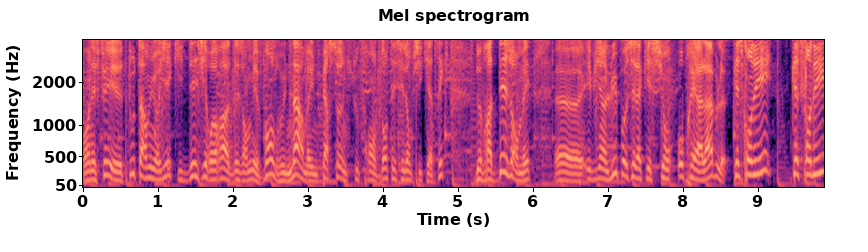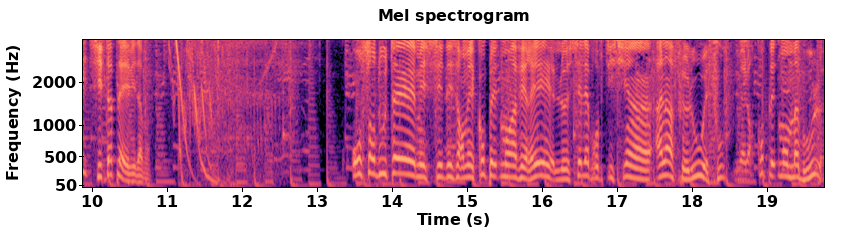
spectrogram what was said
En effet, tout armurier qui désirera désormais vendre une arme à une personne souffrant d'antécédents psychiatriques devra désormais euh, eh bien, lui poser la question au préalable. Qu'est-ce qu'on dit? Qu'est-ce qu'on dit? S'il te plaît, évidemment. On s'en doutait, mais c'est désormais complètement avéré. Le célèbre opticien Alain Flelou est fou, mais alors complètement maboule,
